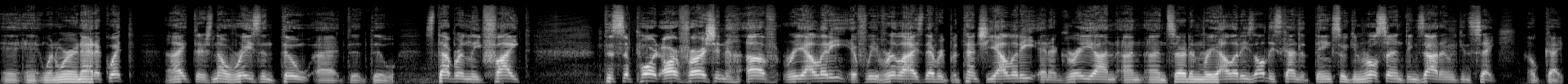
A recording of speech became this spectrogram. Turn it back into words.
when we're inadequate. Right? There's no reason to, to, to stubbornly fight to support our version of reality if we've realized every potentiality and agree on, on, on, certain realities, all these kinds of things. So we can rule certain things out and we can say, okay,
